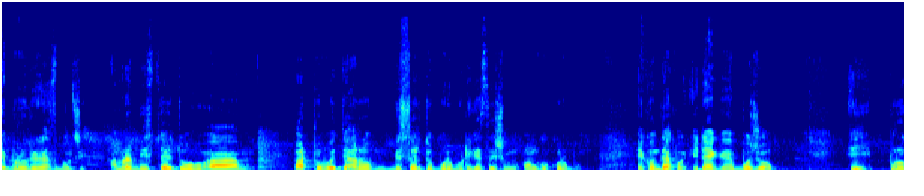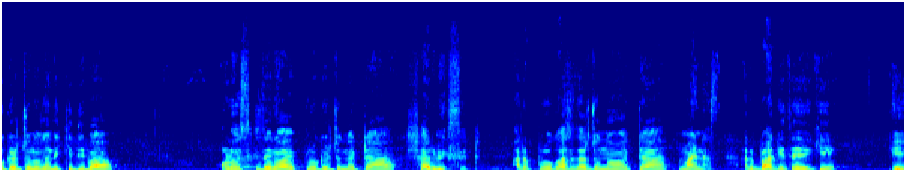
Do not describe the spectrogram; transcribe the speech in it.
এ পূরকের কাজ বলছে। আমরা বিস্তারিত পাঠ্য বইতে আরও বিস্তারিত পড়ব, ঠিক আছে? অঙ্ক করব। এখন দেখো এটাকে বোঝো। এই পূরকের জন্য জানি কি দিবা? অলওয়েজ কি জানি হয়? পূরকের জন্য একটা সার্বিক সেট। আর পূরক আছে তার জন্য একটা মাইনাস। আর বাকি থেকে কি? এ,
